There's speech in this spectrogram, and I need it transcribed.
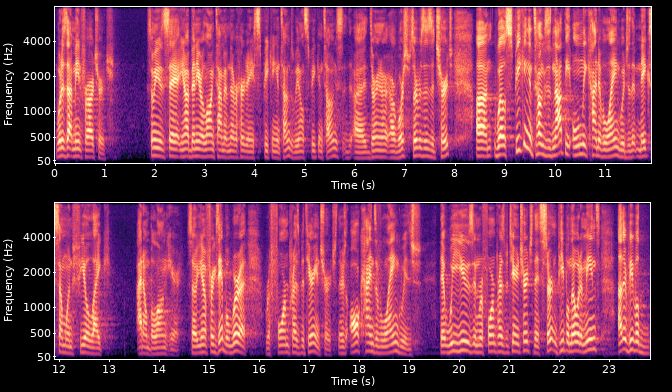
What does that mean for our church? Some of you say, you know, I've been here a long time. I've never heard any speaking in tongues. We don't speak in tongues uh, during our, our, worship services at church. Um, well, speaking in tongues is not the only kind of language that makes someone feel like I don't belong here. So, you know, for example, we're a Reformed Presbyterian church. There's all kinds of language that we use in Reformed Presbyterian church that certain people know what it means, other people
